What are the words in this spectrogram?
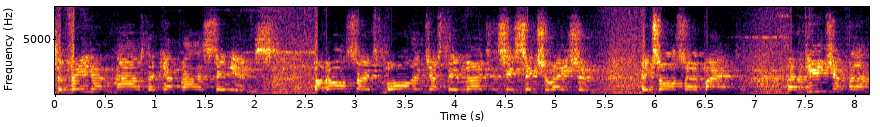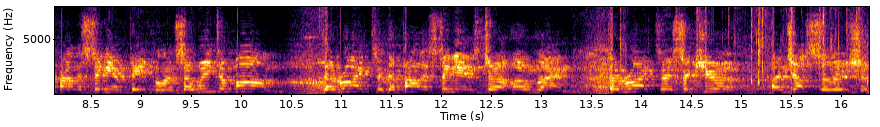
to feed and house the Palestinians. But also, it's more than just the emergency situation. It's also about a future for the Palestinian people, and so we demand the right of the Palestinians to a homeland, the right to a secure and just solution.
